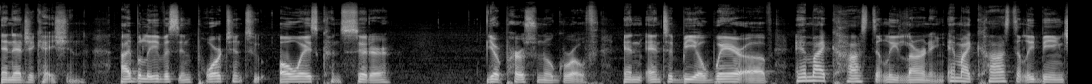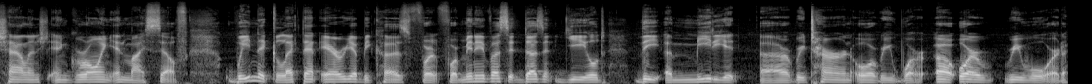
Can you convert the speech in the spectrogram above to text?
and education. I believe it's important to always consider your personal growth and, and to be aware of am I constantly learning? Am I constantly being challenged and growing in myself? We neglect that area because for, for many of us, it doesn't yield the immediate uh, return or reward uh, or reward.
